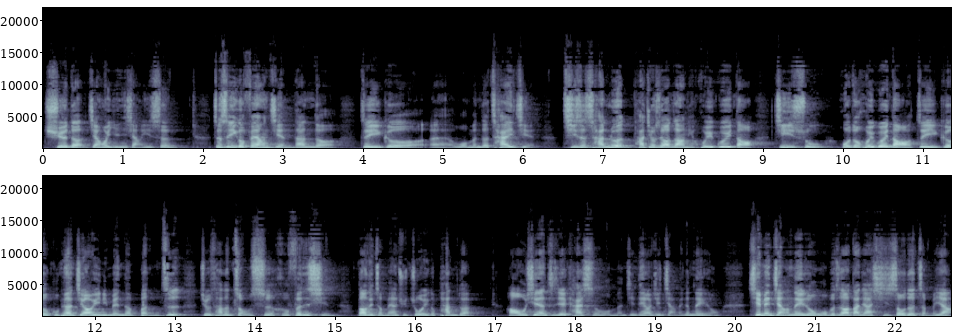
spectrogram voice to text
学的将会影响一生，这是一个非常简单的。这一个呃，我们的拆解，其实缠论它就是要让你回归到技术，或者回归到这一个股票交易里面的本质，就是它的走势和分型到底怎么样去做一个判断。好，我现在直接开始我们今天要去讲的一个内容。前面讲的内容，我不知道大家吸收的怎么样，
